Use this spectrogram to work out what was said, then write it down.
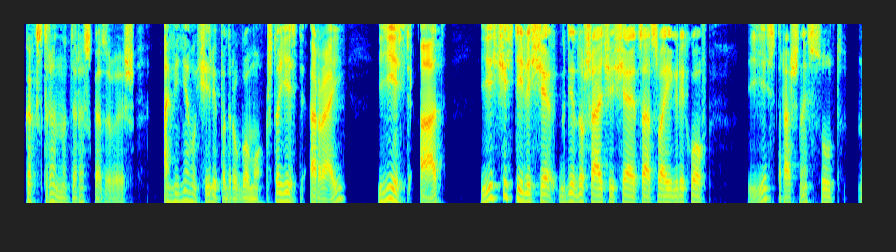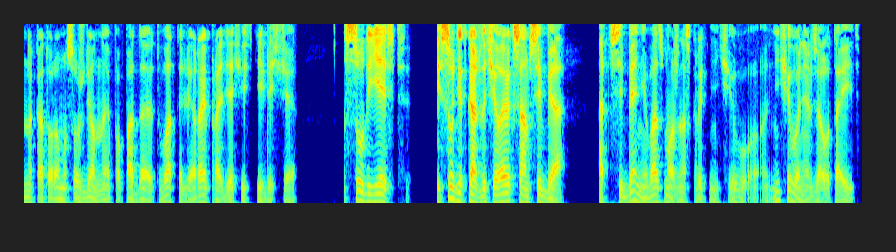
Как странно ты рассказываешь. А меня учили по-другому, что есть рай, есть ад, есть чистилище, где душа очищается от своих грехов, есть страшный суд, на котором осужденные попадают в ад или рай, пройдя чистилище. Суд есть, и судит каждый человек сам себя — от себя невозможно скрыть ничего, ничего нельзя утаить.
